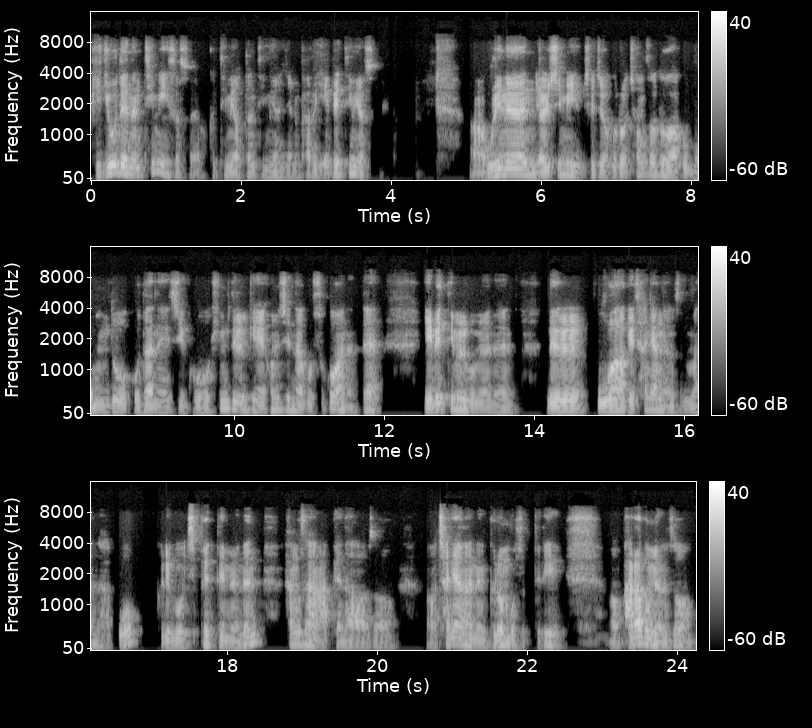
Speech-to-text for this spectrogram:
비교되는 팀이 있었어요. 그 팀이 어떤 팀이었냐면 바로 예배팀이었습니다. 어, 우리는 열심히 육체적으로 청소도 하고 몸도 고단해지고 힘들게 헌신하고 수고하는데 예배팀을 보면은 늘 우아하게 찬양 연습만 하고 그리고 집회 때면은 항상 앞에 나와서 어, 찬양하는 그런 모습들이 어, 바라보면서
